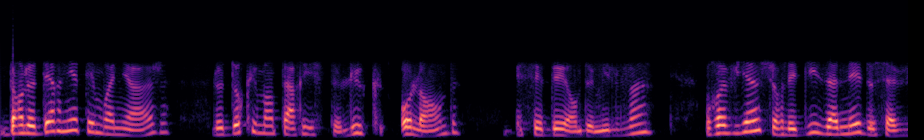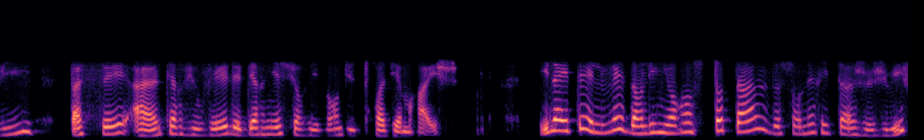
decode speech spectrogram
Dans le dernier témoignage, le documentariste Luc Hollande, décédé en 2020, revient sur les dix années de sa vie passées à interviewer les derniers survivants du Troisième Reich. Il a été élevé dans l'ignorance totale de son héritage juif,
